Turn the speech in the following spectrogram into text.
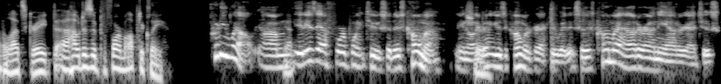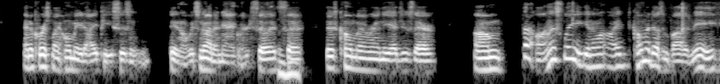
well, that's great. Uh, how does it perform optically? Pretty well. Um, Yeah. It is f four point two, so there's coma. You know, Sure. I don't use a coma corrector with it, so there's coma out around the outer edges. And of course, my homemade eyepiece isn't. You know, it's not a Nagler, so it's Mhm. uh, there's coma around the edges there. Um, but honestly, you know, I, coma doesn't bother me.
